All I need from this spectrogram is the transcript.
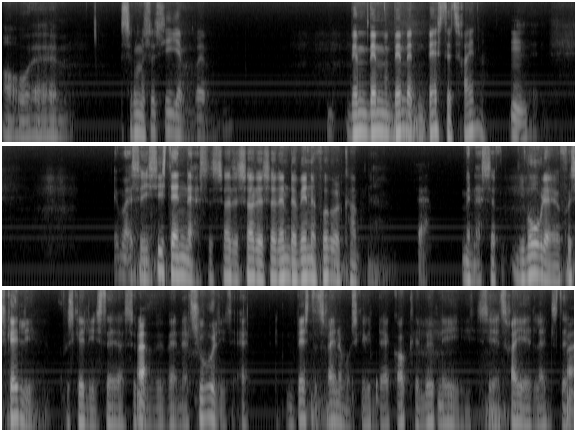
Og øh, så kan man så sige, jamen, hvem, hvem, hvem er den bedste træner? Mm. Jamen, altså i sidste ende, altså, så, er det, så er det så dem, der vinder fodboldkampene. Ja. Men altså, niveauet er jo forskellige, forskellige steder, så Ja. det vil være naturligt, at, at den bedste træner måske der godt kan løbe ned i serie 3 et eller andet sted. Ja.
